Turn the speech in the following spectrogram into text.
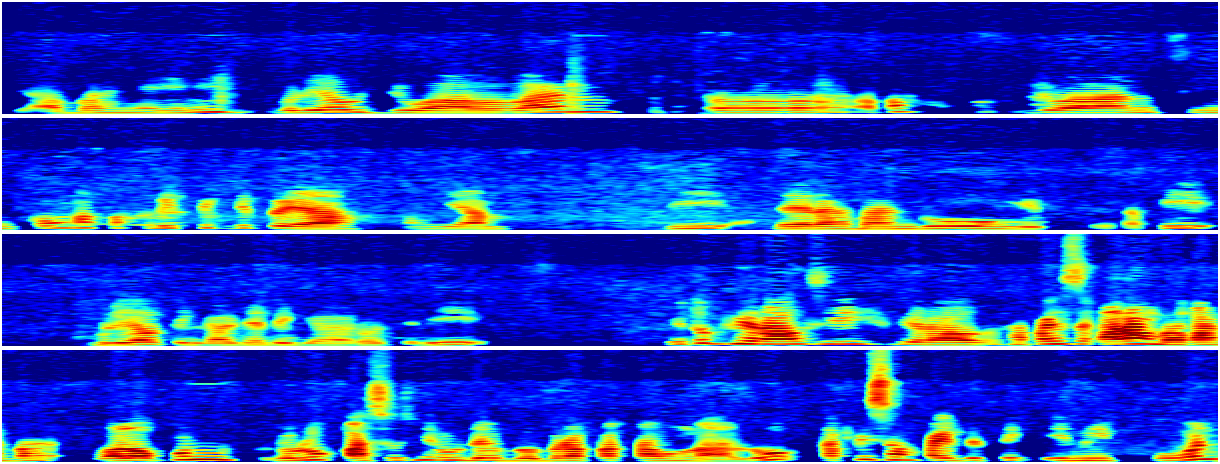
si abahnya ini beliau jualan eh, apa jualan singkong apa keripik gitu ya Yam di daerah Bandung gitu. Tapi beliau tinggalnya di Garut. Jadi itu viral sih viral sampai sekarang bahkan bah- walaupun dulu kasusnya udah beberapa tahun lalu tapi sampai detik ini pun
